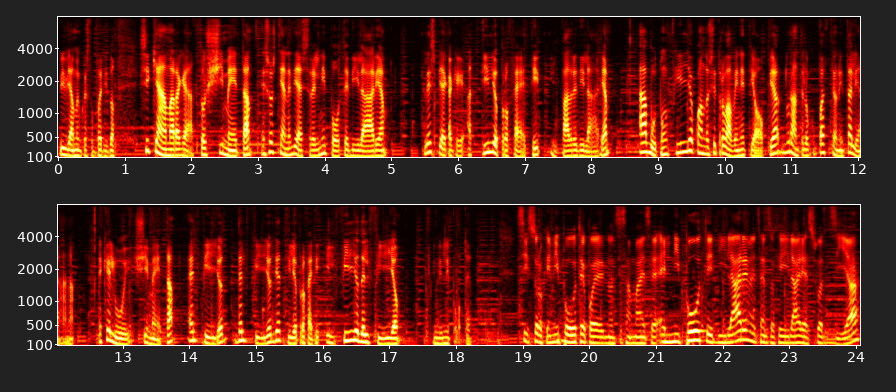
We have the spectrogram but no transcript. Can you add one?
Viviamo in questo periodo. Si chiama ragazzo Scimeta e sostiene di essere il nipote di Ilaria. Le spiega che Attilio Profeti, il padre di Ilaria, ha avuto un figlio quando si trovava in Etiopia durante l'occupazione italiana e che lui, Scimeta, è il figlio del figlio di Attilio Profeti, il figlio del figlio, quindi il nipote. Sì, solo che nipote, poi non si sa mai se è il nipote di Ilaria, nel senso che Ilaria è sua zia,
